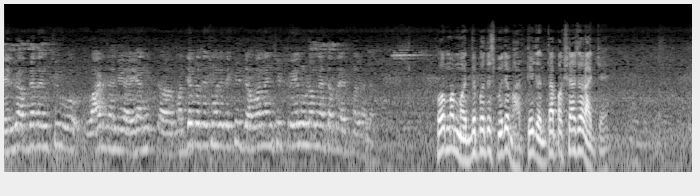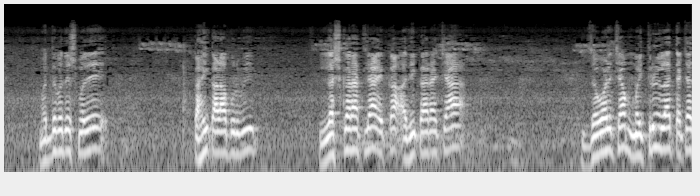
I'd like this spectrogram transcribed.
रेल्वे अपघातांची व- वाढ झाली आहे आणि मध्य प्रदेशमध्ये देखील जवानांची ट्रेन उडवण्याचा प्रयत्न झाला. हो मग मध्य प्रदेशमध्ये भारतीय जनता पक्षाचं राज्य आहे. मध्य प्रदेशमध्ये काही काळापूर्वी लष्करातल्या एका अधिकाऱ्याच्या जवळच्या मैत्रिणीला त्याच्या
